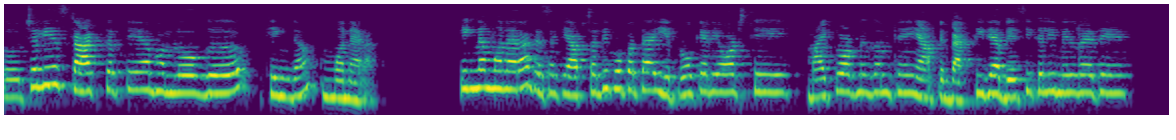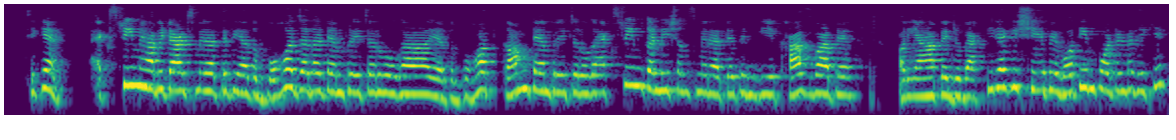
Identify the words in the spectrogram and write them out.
तो चलिए स्टार्ट करते हैं अब हम लोग किंगडम मोनेरा किंगडम मोनेरा जैसा कि आप सभी को पता है, ये प्रोकैरियोट्स थे माइक्रो ऑर्गेनिज्म थे, यहाँ पे बैक्टीरिया बेसिकली मिल रहे थे, ठीक है? एक्सट्रीम हैबिटेट्स में रहते थे, या तो बहुत ज़्यादा टेम्परेचर होगा, या तो बहुत कम टेम्परेचर होगा एक्सट्रीम कंडीशंस में रहते थे, इनकी ये खास बात है। और यहाँ पे जो बैक्टीरिया की शेप है, बहुत ही इंपॉर्टेंट है, देखिए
